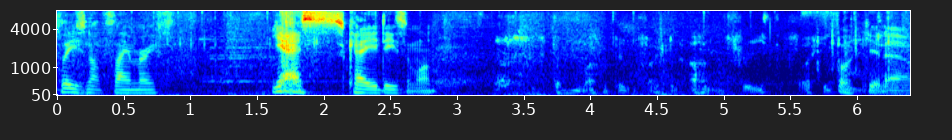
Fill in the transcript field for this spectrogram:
please not flame wreath. Yes! Okay, decent one. The mother fucking unfreeze the fucking. Fucking hell.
